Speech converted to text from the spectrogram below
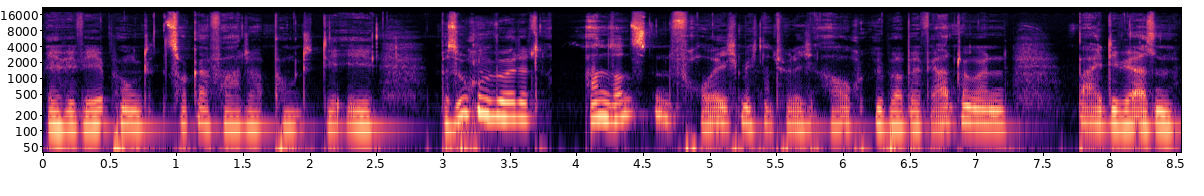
www.zockervater.de besuchen würdet. Ansonsten freue ich mich natürlich auch über Bewertungen bei diversen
